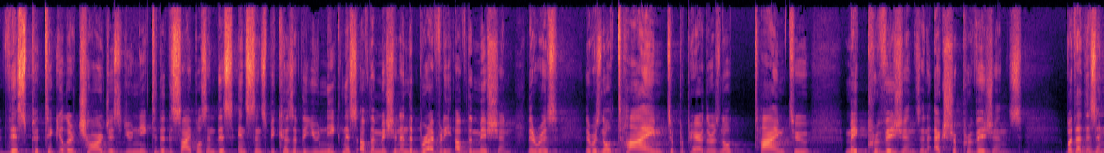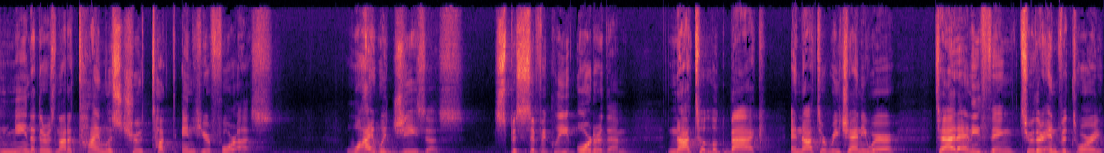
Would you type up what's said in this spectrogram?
this particular charge is unique to the disciples in this instance because of the uniqueness of the mission and the brevity of the mission. There, is, there was no time to prepare, there was no time to make provisions and extra provisions. But that doesn't mean that there is not a timeless truth tucked in here for us. Why would Jesus specifically order them not to look back and not to reach anywhere to add anything to their inventory,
